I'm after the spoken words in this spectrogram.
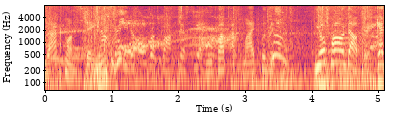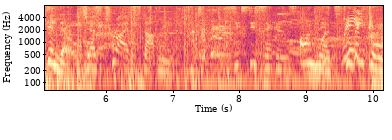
That must sting. Not ready to overclock just yet. Move up at my position. You're powered up. Get in there. Just try to stop me. 60 seconds. Onwards to victory.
